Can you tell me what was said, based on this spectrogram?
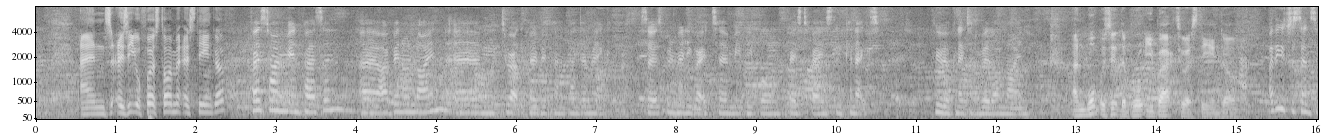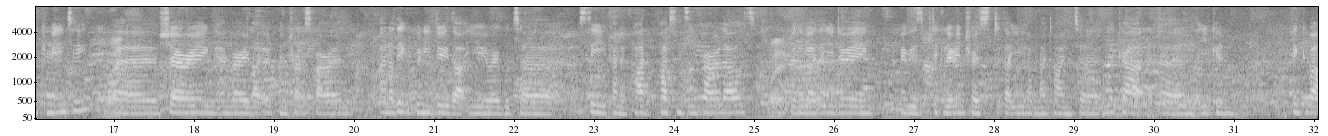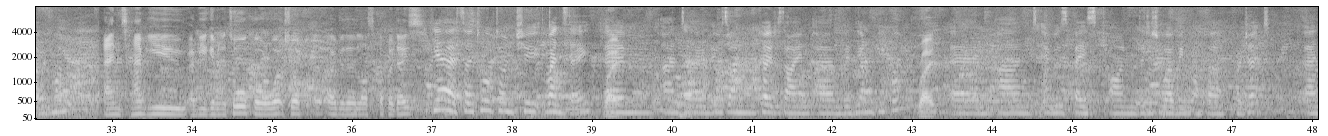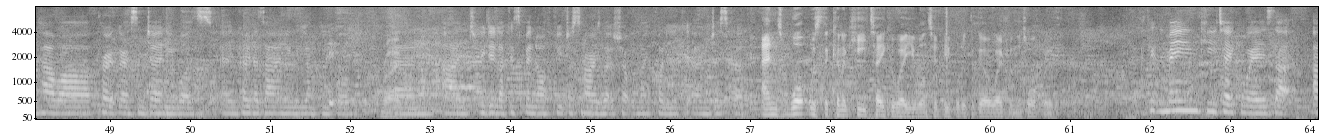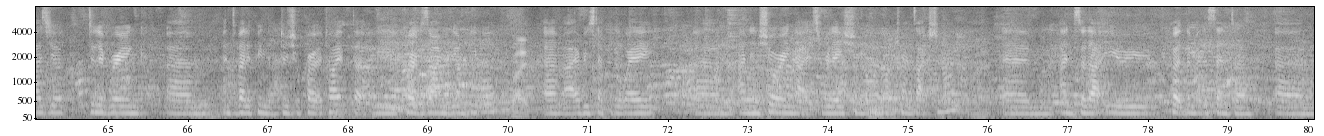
And is it your first time at SDinGov? First time in person. Uh, I've been online um, throughout the COVID kind of pandemic, so it's been really great to meet people face to face and connect who you're connected with online. And what was it that brought you back to SDinGov? I think it's just a sense of community, right. uh, sharing, and very like open, transparent. And I think when you do that, you're able to see kind of patterns and parallels right. with the work that you're doing. Maybe there's a particular interest that you haven't had time to look at um, that you can think about a bit more. And have you have you given a talk or a workshop over the last couple of days? Yeah, so I talked on Tuesday, Wednesday. Right. Um, and um, it was on co-design um, with young people. Right. Um, and it was based on the Digital Wellbeing Offer project and how our progress and journey was in co-designing with young people. Right. Um, and we did like a spin-off future scenarios workshop with my colleague um, Jessica. And what was the kind of key takeaway you wanted people to go away from the talk with? I think the main key takeaway is that as you're delivering um, and developing the digital prototype that we co-design with young people right. um, at every step of the way, um, and ensuring that it's relational and not transactional, um, and so that you put them at the centre um,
